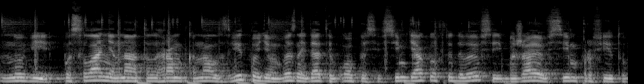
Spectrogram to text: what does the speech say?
нові. Посилання на телеграм-канал з відповідями ви знайдете в описі. Всім дякую, хто дивився, і бажаю всім профіту.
